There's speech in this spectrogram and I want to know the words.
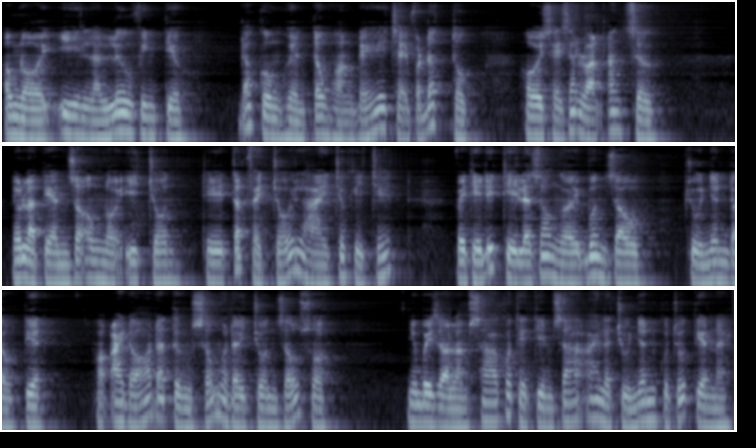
Ông nội y là Lưu Vinh Tiêu. Đã cùng huyền tông hoàng đế chạy vào đất thục, Hồi xảy ra loạn an sử. Nếu là tiền do ông nội y chôn thì tất phải chối lại trước khi chết. Vậy thì đích thị là do người buôn dầu, Chủ nhân đầu tiên, Hoặc ai đó đã từng sống ở đây chôn giấu rồi. Nhưng bây giờ làm sao có thể tìm ra ai là chủ nhân của chỗ tiền này?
